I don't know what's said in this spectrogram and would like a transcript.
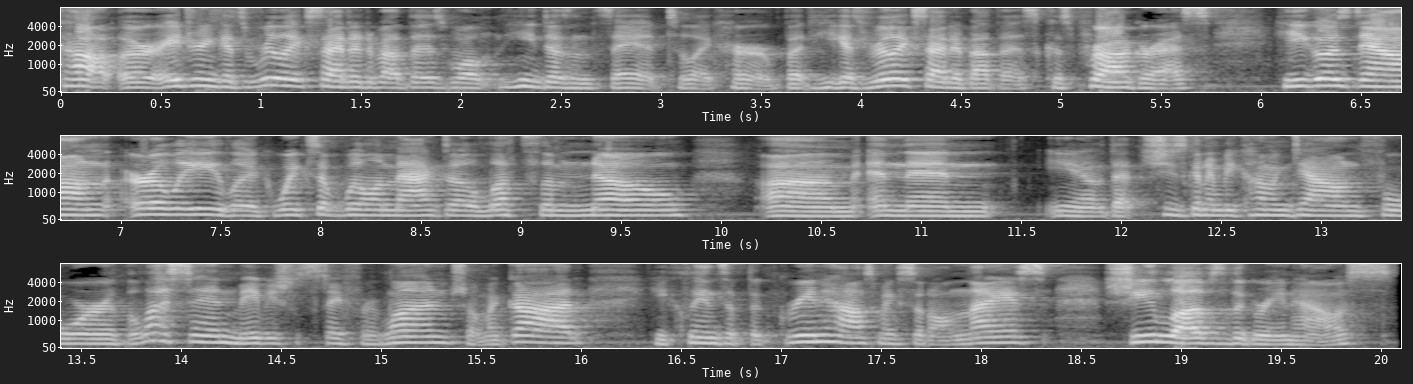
Kyle, or Adrian gets really excited about this. Well, he doesn't say it to like her, but he gets really excited about this because progress. He goes down early, like wakes up Will and Magda, lets them know, um, and then you know that she's going to be coming down for the lesson. Maybe she'll stay for lunch. Oh my god! He cleans up the greenhouse, makes it all nice. She loves the greenhouse.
